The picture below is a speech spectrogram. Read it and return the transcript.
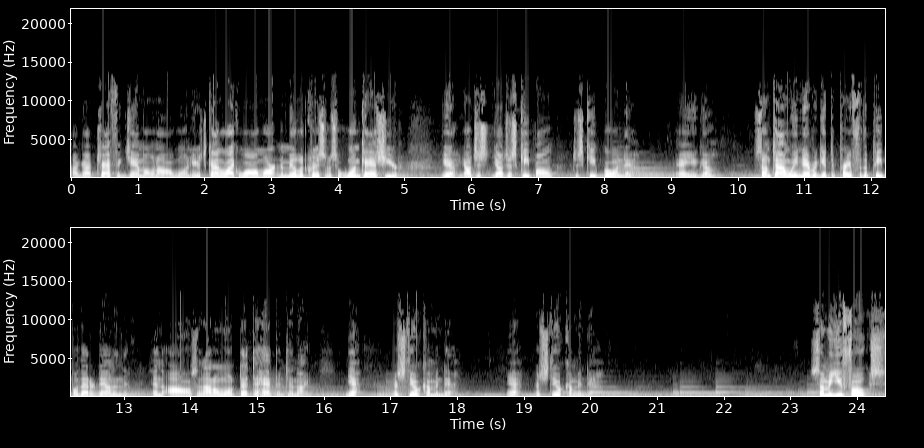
I got traffic jam on all one here. It's kind of like Walmart in the middle of Christmas with one cashier. Yeah, y'all just y'all just keep on, just keep going down. There you go. Sometimes we never get to pray for the people that are down in the in the aisles, and I don't want that to happen tonight. Yeah, they're still coming down. Yeah, they're still coming down. Some of you folks,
